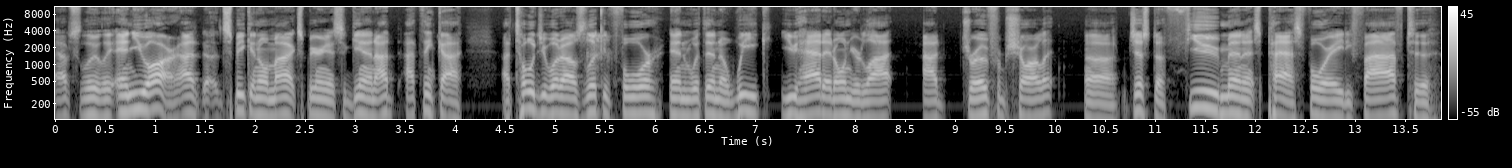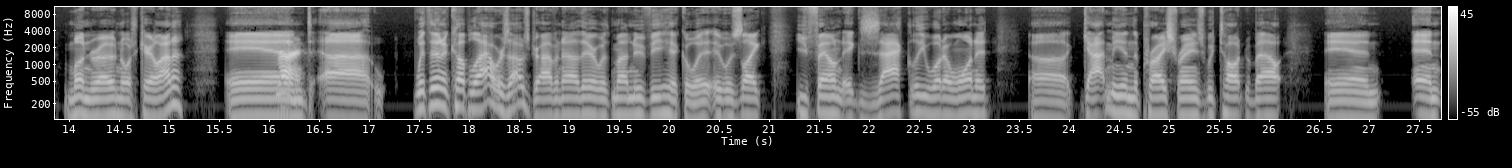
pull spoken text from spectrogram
Absolutely, and you are. I, uh, speaking on my experience again, I I think I I told you what I was looking for, and within a week you had it on your lot. I drove from Charlotte, uh, just a few minutes past 485 to Monroe, North Carolina, and right. uh, within a couple of hours, I was driving out of there with my new vehicle. It, it was like you found exactly what I wanted, uh, got me in the price range we talked about, and and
